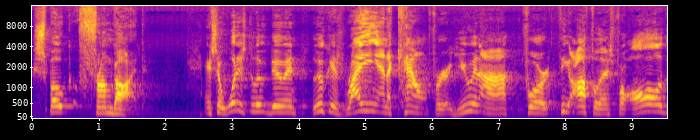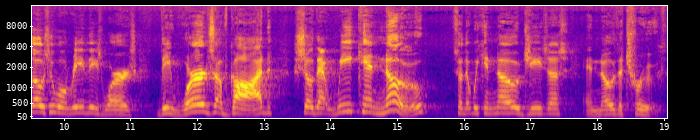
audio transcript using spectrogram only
spoke from God. And so, what is Luke doing? Luke is writing an account for you and I, for Theophilus, for all of those who will read these words, the words of God, so that we can know, so that we can know Jesus and know the truth,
